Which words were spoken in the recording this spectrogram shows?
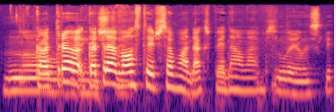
No, Katra, katrai brīnišķīgi. valstī ir savādāks piedāvājums. Lieliski.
